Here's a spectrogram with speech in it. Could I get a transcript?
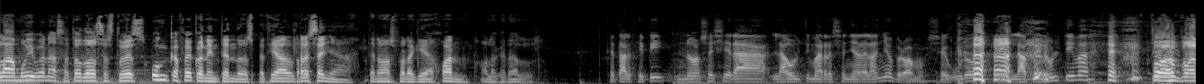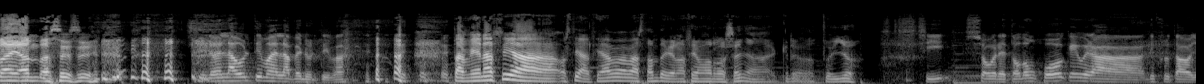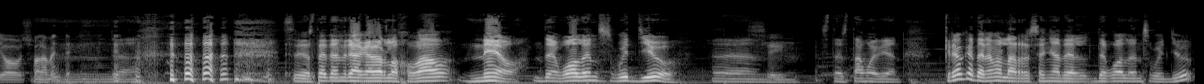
Hola, muy buenas a todos. Esto es Un Café con Nintendo, especial reseña. Tenemos por aquí a Juan. Hola, ¿qué tal? ¿Qué tal, Cipi? No sé si era la última reseña del año, pero vamos, seguro que la penúltima. por, por, ahí anda, sí, sí. si no es la última, es la penúltima. También hacía. Hostia, hacía bastante que no hacíamos reseña, creo, tú y yo. Sí, sobre todo un juego que hubiera disfrutado yo solamente. Mm, sí, este tendría que haberlo jugado. Neo, The Wallens with You. Em, sí. Este está muy bien. Creo que tenemos la reseña del The Wallens with You.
